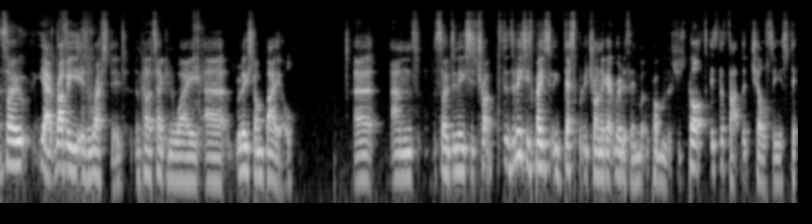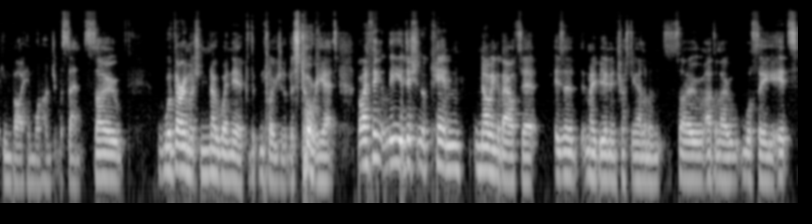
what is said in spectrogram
so yeah, Ravi is arrested and kind of taken away, uh, released on bail. Uh, and so Denise is trying. Denise is basically desperately trying to get rid of him, but the problem that she's got is the fact that Chelsea is sticking by him 100%. So we're very much nowhere near the conclusion of the story yet. But I think the addition of Kim knowing about it is a maybe an interesting element. So I don't know. We'll see. It's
